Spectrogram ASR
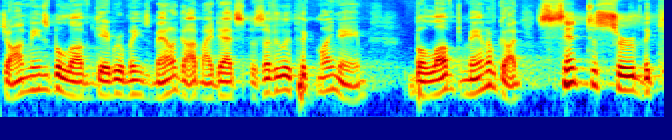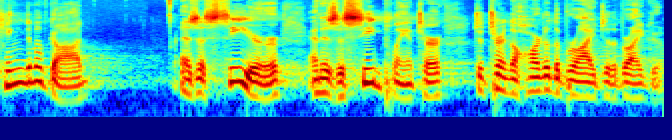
John means beloved, Gabriel means man of God. My dad specifically picked my name. Beloved man of God, sent to serve the kingdom of God as a seer and as a seed planter to turn the heart of the bride to the bridegroom.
